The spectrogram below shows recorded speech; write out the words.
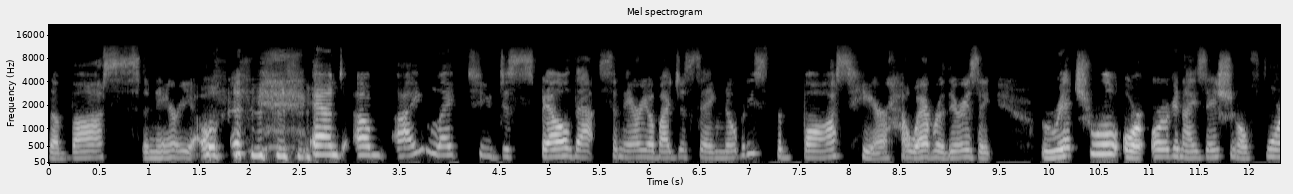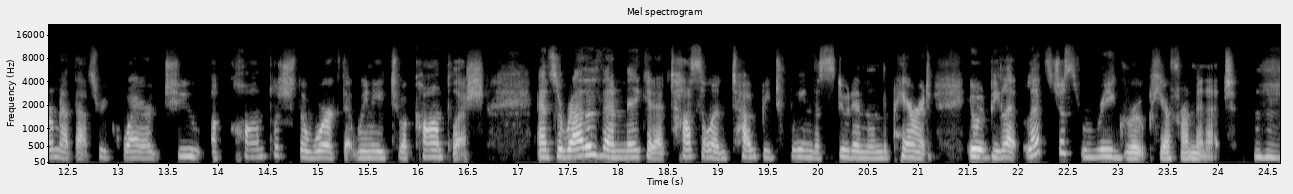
the boss scenario. and um, I like to dispel that scenario by just saying nobody's the boss here. However, there is a ritual or organizational format that's required to accomplish the work that we need to accomplish. And so rather than make it a tussle and tug between the student and the parent, it would be like, let's just regroup here for a minute. Mm-hmm.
